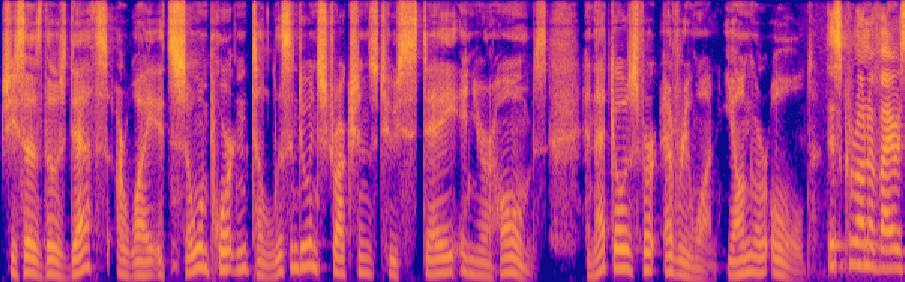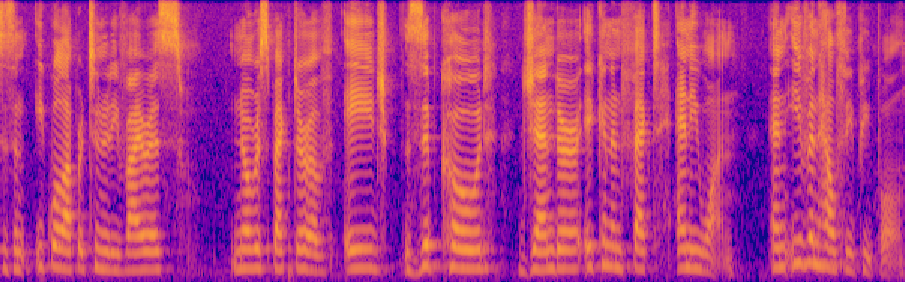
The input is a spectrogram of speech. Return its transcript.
She says those deaths are why it's so important to listen to instructions to stay in your homes. And that goes for everyone, young or old. This coronavirus is an equal opportunity virus, no respecter of age, zip code, gender, it can infect anyone, and even healthy people.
